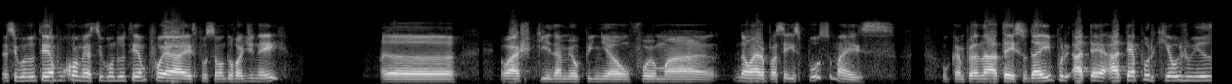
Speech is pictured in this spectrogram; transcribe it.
No segundo tempo, o começo do segundo tempo foi a expulsão do Rodinei. Ah, eu acho que, na minha opinião, foi uma. Não era pra ser expulso, mas o campeonato é isso daí. Até, até porque o juiz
